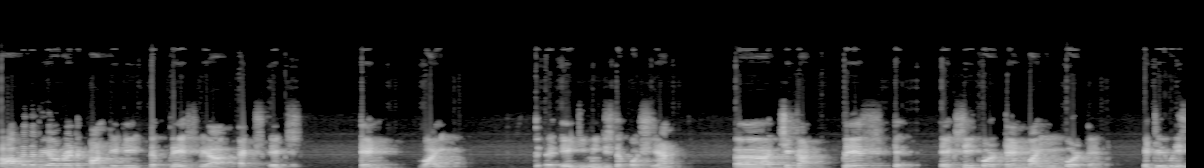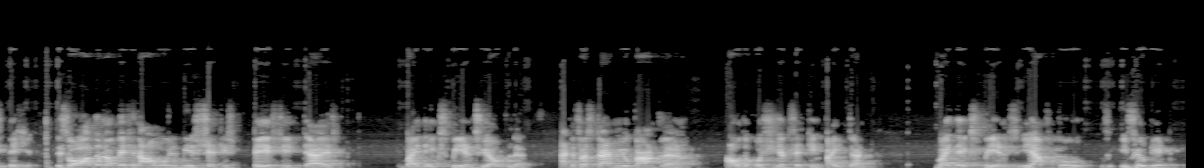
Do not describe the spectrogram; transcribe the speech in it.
After that we have to write a quantity, the place where x x 10 y 80 means is the position uh, chicken place x equal 10 y equal 10 it will be here this all the location how will be set is place it as by the experience you have to learn at the first time you can't learn how the position set in python. By the experience you have to if you did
